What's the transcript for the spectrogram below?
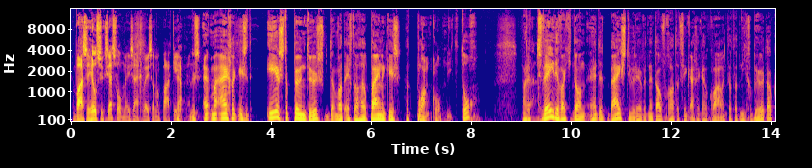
Waar ze heel succesvol mee zijn geweest al een paar keer. Ja, dus, eh, maar eigenlijk is het eerste punt dus, wat echt wel heel pijnlijk is, het plan klopt niet, toch? Maar het tweede wat je dan, hè, het bijsturen hebben we het net over gehad, dat vind ik eigenlijk heel kwalijk dat dat niet gebeurt. Ook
